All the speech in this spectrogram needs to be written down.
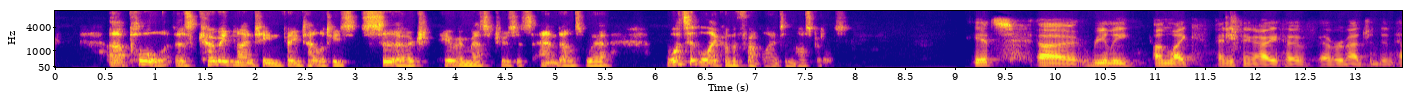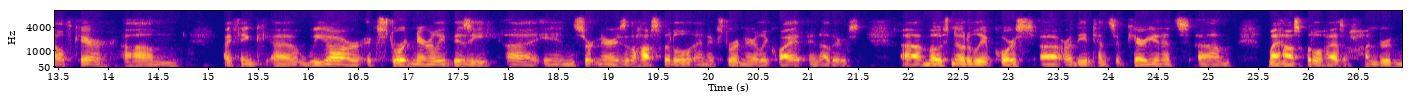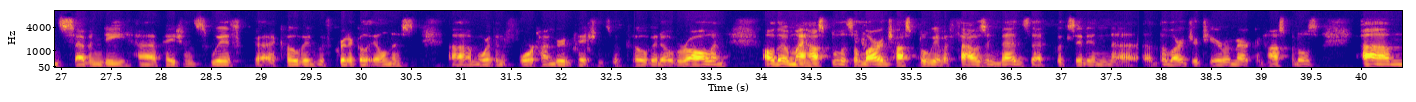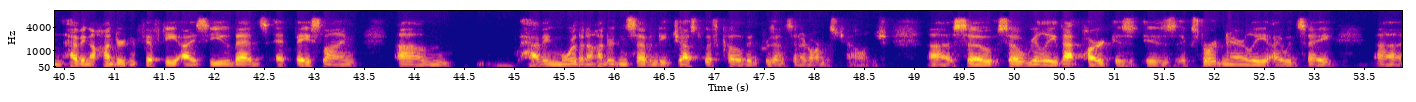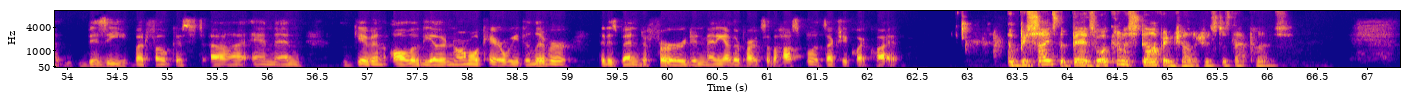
Uh, Paul, as COVID 19 fatalities surge here in Massachusetts and elsewhere, what's it like on the front lines in the hospitals? It's uh, really unlike anything I have ever imagined in healthcare. Um, I think uh, we are extraordinarily busy uh, in certain areas of the hospital and extraordinarily quiet in others. Uh, most notably, of course, uh, are the intensive care units. Um, my hospital has 170 uh, patients with uh, COVID with critical illness, more than 400 patients with COVID overall. And although my hospital is a large hospital, we have a thousand beds that puts it in the larger tier of American hospitals. Um, having 150 ICU beds at baseline um, having more than 170 just with COVID presents an enormous challenge. Uh, so, so really, that part is is extraordinarily, I would say, uh, busy but focused. Uh, and then, given all of the other normal care we deliver that has been deferred in many other parts of the hospital, it's actually quite quiet. And besides the beds, what kind of staffing challenges does that pose?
